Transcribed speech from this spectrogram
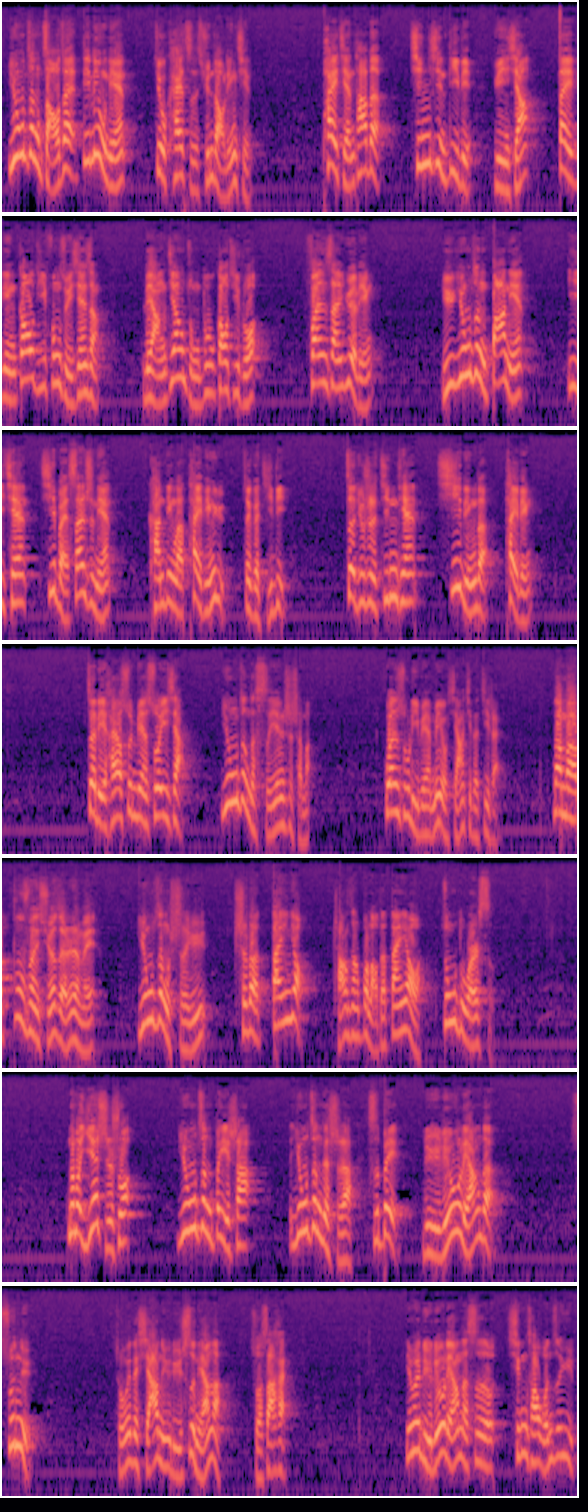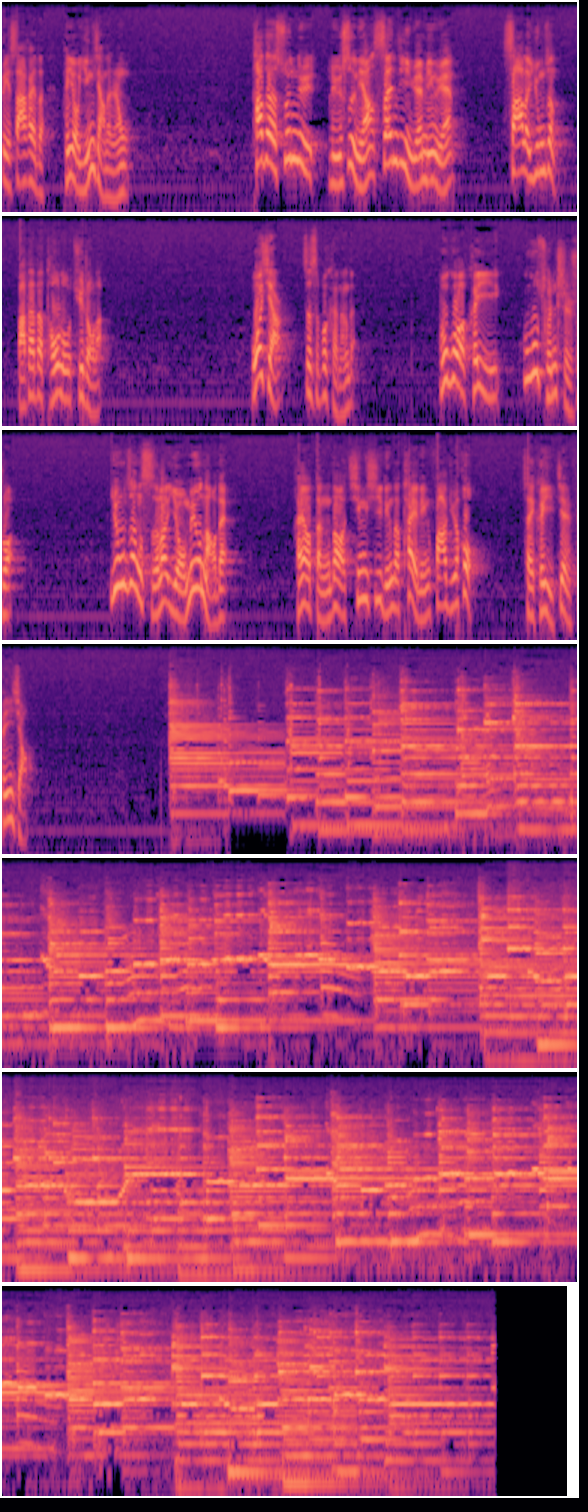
雍正早在第六年就开始寻找陵寝，派遣他的亲信弟弟允祥带领高级风水先生两江总督高其卓翻山越岭。于雍正八年（一千七百三十年），勘定了太平峪这个吉地，这就是今天西陵的太陵。这里还要顺便说一下，雍正的死因是什么？官书里边没有详细的记载。那么部分学者认为，雍正死于吃了丹药——长生不老的丹药啊，中毒而死。那么野史说，雍正被杀。雍正的死啊，是被吕留良的孙女，所谓的侠女吕四娘啊所杀害。因为吕留良呢是清朝文字狱被杀害的很有影响的人物。他的孙女吕四娘三进圆明园，杀了雍正，把他的头颅取走了。我想这是不可能的，不过可以孤存此说。雍正死了有没有脑袋，还要等到清西陵的泰陵发掘后，才可以见分晓。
